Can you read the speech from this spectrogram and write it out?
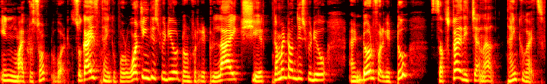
in microsoft word. So guys thank you for watching this video. Don't forget to like share comment on this video. And don't forget to subscribe the channel. Thank you guys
